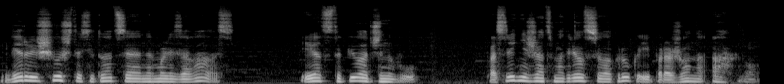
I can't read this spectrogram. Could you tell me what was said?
Бер решил, что ситуация нормализовалась, и отступил от Джинву. Последний же отсмотрелся вокруг и пораженно ахнул.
